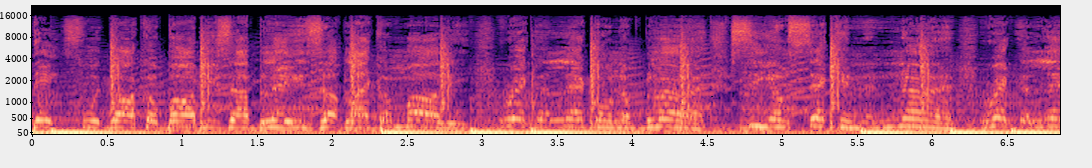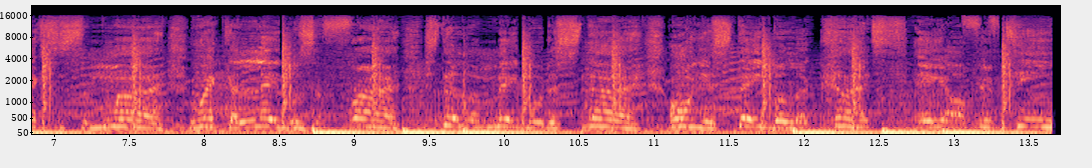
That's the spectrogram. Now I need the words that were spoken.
Dates with darker Barbies, I blaze up like a Molly. Recollect on the blind, see I'm second to none. Recollect is a mine, recollect was a front. Still am able to stun on your stable of cunts. AR 15.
